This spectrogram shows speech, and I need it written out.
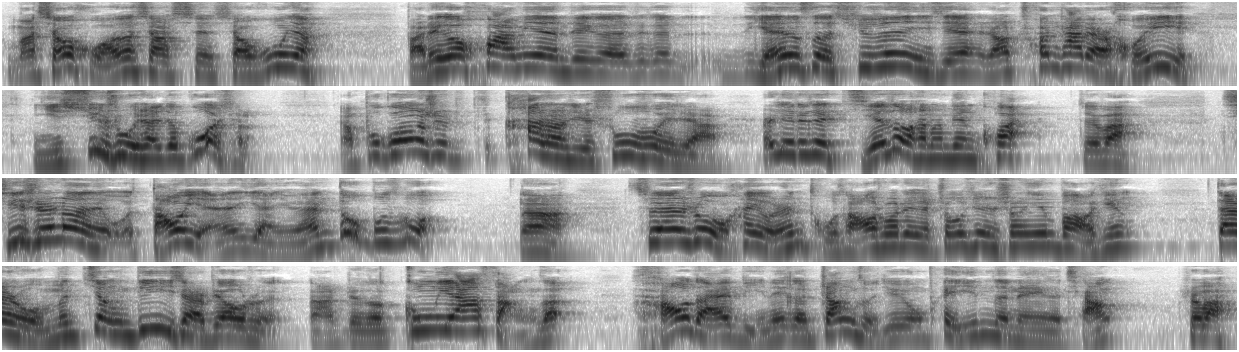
嘛小伙子、小小小姑娘，把这个画面、这个这个颜色区分一些，然后穿插点回忆，你叙述一下就过去了。啊，不光是看上去舒服一点，而且这个节奏还能变快，对吧？其实呢，我导演、演员都不错啊。虽然说我看有人吐槽说这个周迅声音不好听，但是我们降低一下标准啊，这个公鸭嗓子。好歹比那个张嘴就用配音的那个强，是吧？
